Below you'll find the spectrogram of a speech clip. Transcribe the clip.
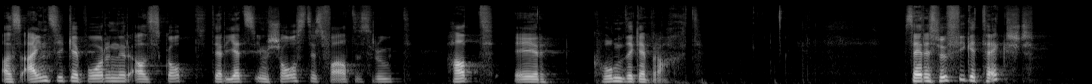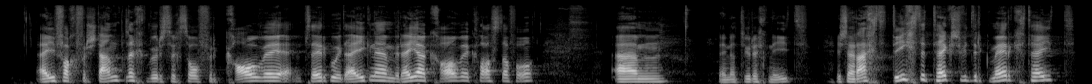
als einziggeborener als Gott, der jetzt im Schoß des Vaters ruht, hat er Kunde gebracht. Sehr süffiger Text. Einfach verständlich, würde sich so für KW sehr gut eignen. Wir haben ja eine KW-Klasse davon. Ähm, nein, natürlich nicht. Ist ein recht dichter Text, wie ihr gemerkt habt.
